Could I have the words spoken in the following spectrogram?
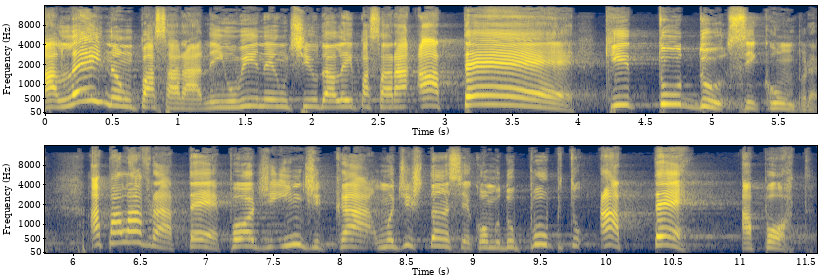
a lei não passará, nem o i, nem um tio da lei passará, até que tudo se cumpra. A palavra até pode indicar uma distância, como do púlpito até a porta,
